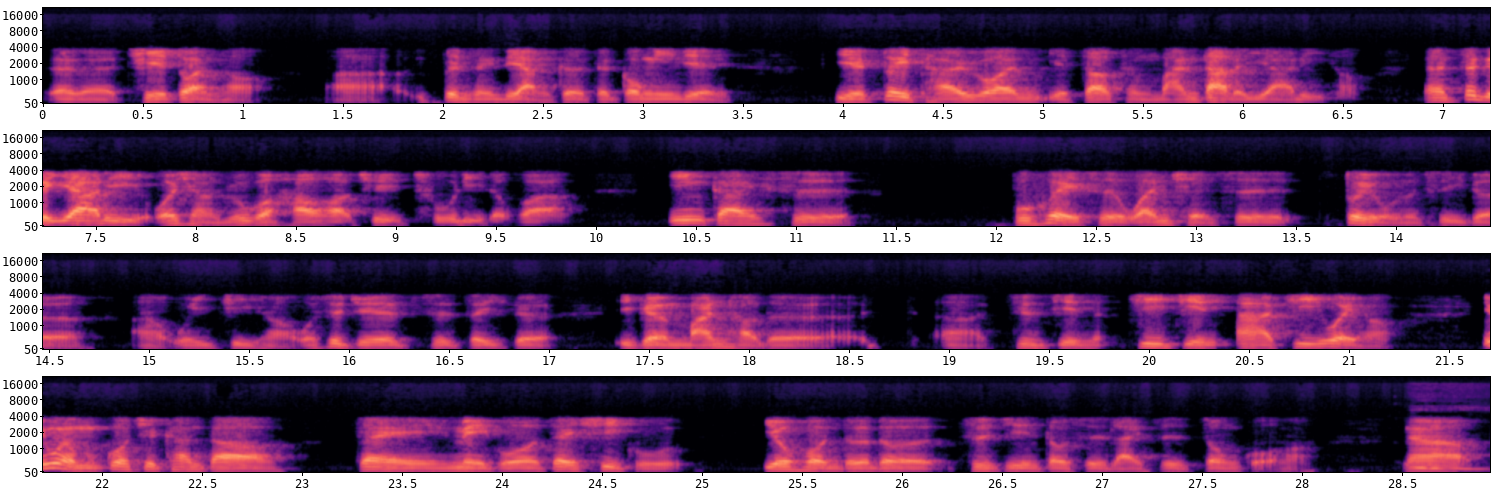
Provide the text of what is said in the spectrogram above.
那个切断哈。啊，变成两个的供应链，也对台湾也造成蛮大的压力哈。那这个压力，我想如果好好去处理的话，应该是不会是完全是对我们是一个啊危机哈。我是觉得是这一个一个蛮好的啊资金基金啊机会哈。因为我们过去看到，在美国在戏谷有很多的资金都是来自中国哈。那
